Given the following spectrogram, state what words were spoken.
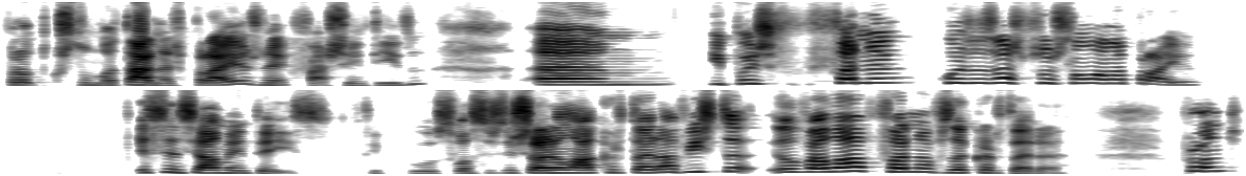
pronto, costuma estar nas praias, né? Que faz sentido. Um, e depois fana coisas às pessoas que estão lá na praia. Essencialmente é isso. Tipo, se vocês deixarem lá a carteira à vista, ele vai lá, fana-vos a carteira. Pronto.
